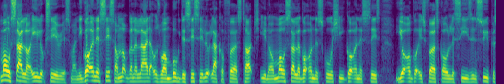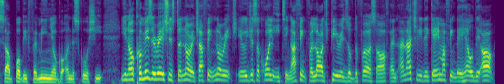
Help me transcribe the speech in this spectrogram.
Mo Salah, he looked serious, man. He got an assist. I'm not gonna lie, that was one booked assist. It looked like a first touch. You know, Mo Salah got on the score sheet, got an assist. Jota got his first goal the season. Super sub Bobby Firmino got on the score sheet. You know, commiserations to Norwich. I think Norwich, it was just a quality thing. I think for large periods of the first half and, and actually the game, I think they held it up.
